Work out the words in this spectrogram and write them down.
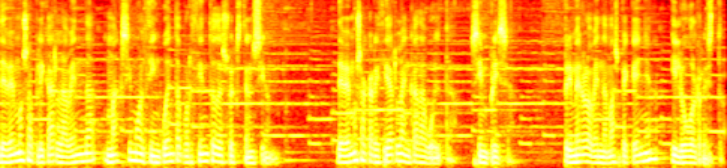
debemos aplicar la venda máximo al 50% de su extensión. Debemos acariciarla en cada vuelta, sin prisa. Primero la venda más pequeña y luego el resto.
